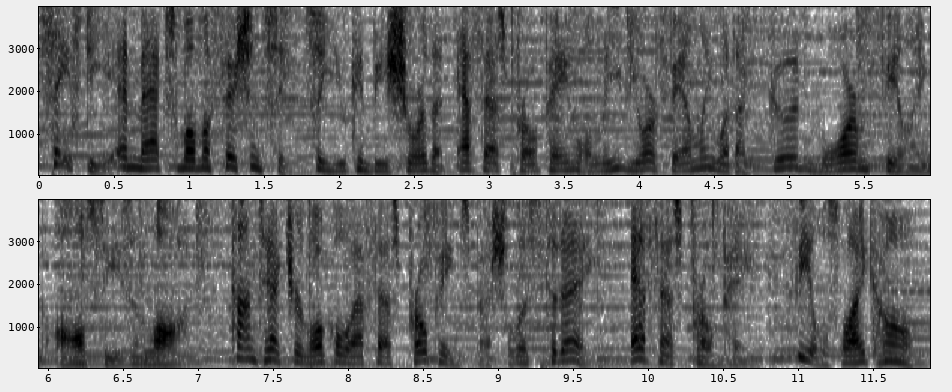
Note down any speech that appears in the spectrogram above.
safety, and maximum efficiency so you can be sure that FS Propane will leave your family with a good, warm feeling all season long. Contact your local FS Propane specialist today. FS Propane feels like home.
